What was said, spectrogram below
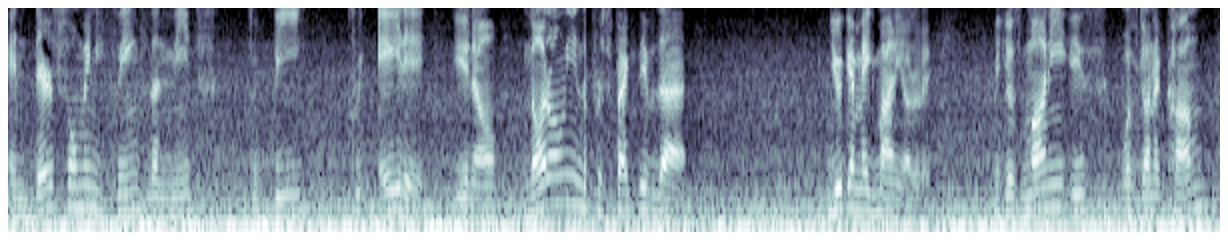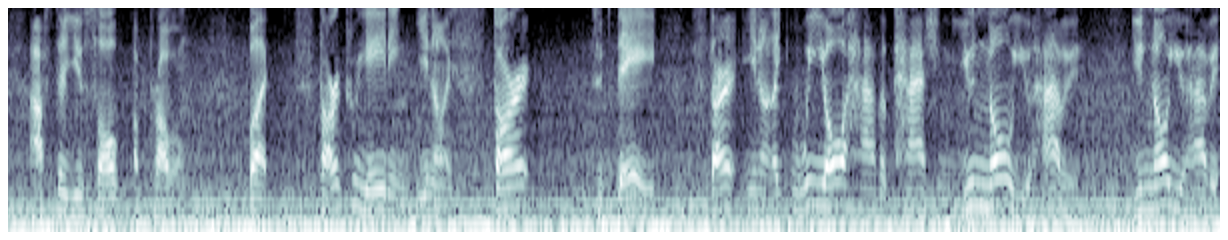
And there's so many things that needs to be created you know not only in the perspective that you can make money out of it because money is what's gonna come after you solve a problem but start creating you know start today. Start you know like we all have a passion. You know you have it. You know you have it.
